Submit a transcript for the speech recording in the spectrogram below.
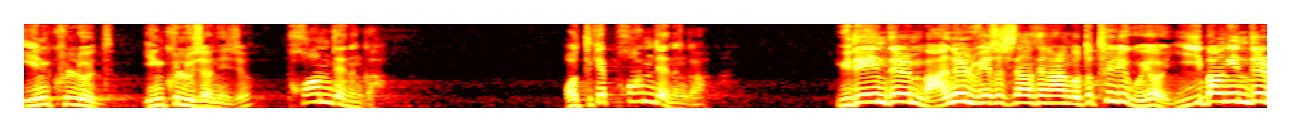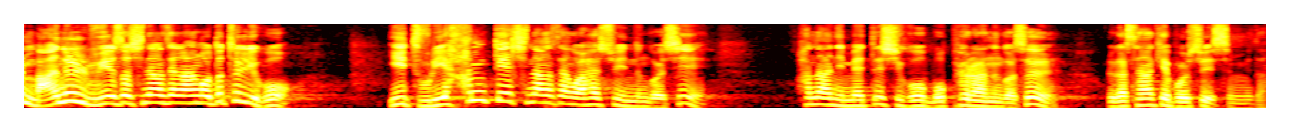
include, inclusion이죠. 포함되는가? 어떻게 포함되는가? 유대인들만을 위해서 신앙생활하는 것도 틀리고요. 이방인들만을 위해서 신앙생활하는 것도 틀리고 이 둘이 함께 신앙생활할 수 있는 것이 하나님의 뜻이고 목표라는 것을 우리가 생각해 볼 수 있습니다.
